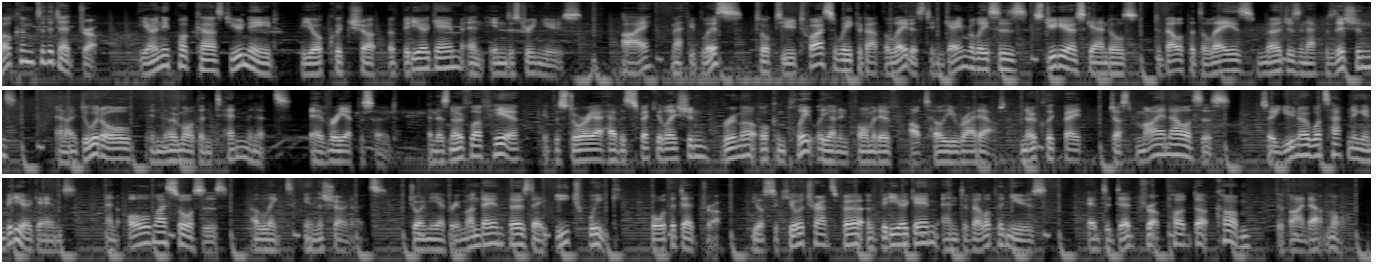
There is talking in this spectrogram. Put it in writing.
Welcome to the Dead Drop, the only podcast you need for your quick shot of video game and industry news. I, Matthew Bliss, talk to you twice a week about the latest in game releases, studio scandals, developer delays, mergers and acquisitions, and I do it all in no more than 10 minutes every episode. And there's no fluff here. If the story I have is speculation, rumor, or completely uninformative, I'll tell you right out. No clickbait, just my analysis, so you know what's happening in video games, and all my sources are linked in the show notes. Join me every Monday and Thursday each week for The Dead Drop, your secure transfer of video game and developer news. Head to deaddroppod.com to find out more.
